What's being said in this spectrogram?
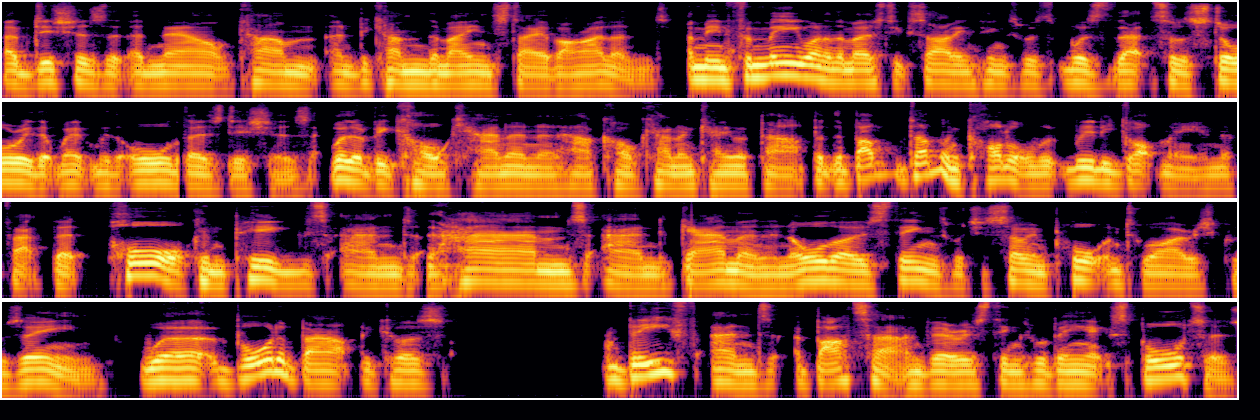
of dishes that had now come and become the mainstay of Ireland. I mean, for me, one of the most exciting things was was that sort of story that went with all those dishes, whether it be Colcannon and how Colcannon came about. But the Dublin coddle that really got me in the fact that pork and pigs and hams and gammon and all those things, which are so important to Irish cuisine, were brought about because beef and butter and various things were being exported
